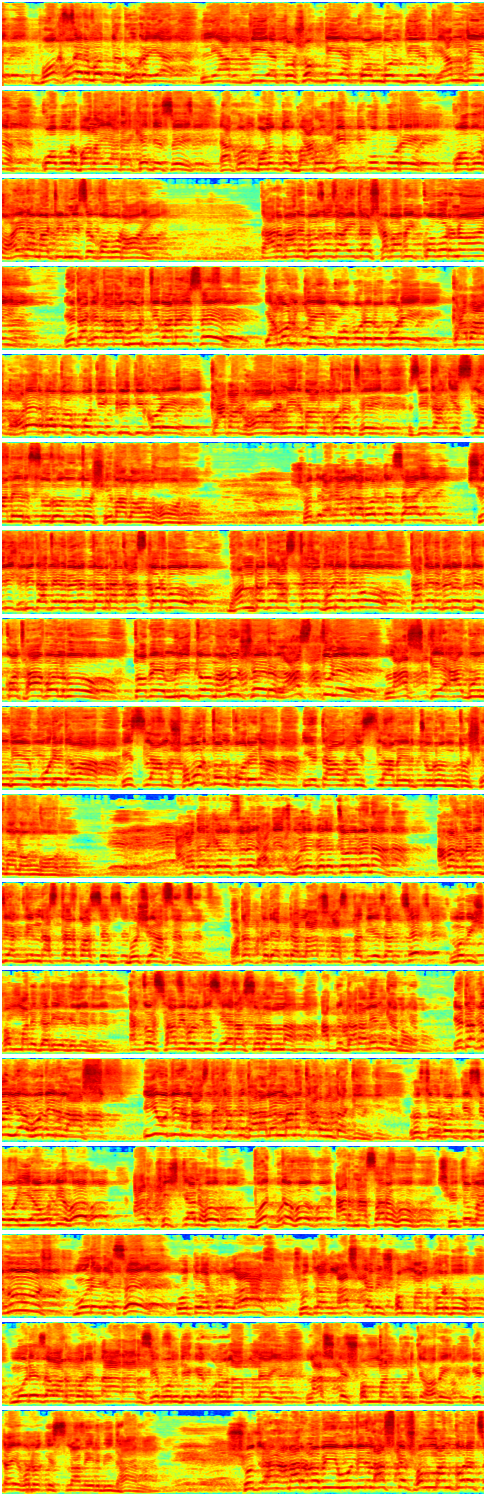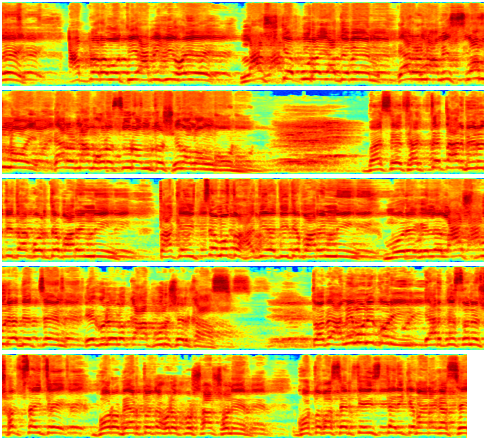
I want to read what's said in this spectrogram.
বক্সের মধ্যে ঢুকাইয়া ল্যাপ দিয়ে, তোষক দিয়ে, কম্বল দিয়ে ফ্যাম দিয়ে কবর বানাইয়া রেখে দিয়েছে। এখন বলেন তো, বারো ফিট উপরে কবর হয় না, মাটির নিচে কবর হয়? তার মানে বোঝা যায় এটা স্বাভাবিক কবর নয়। এটাকে তারা মূর্তি বানাইছে। এমনকি এই কবরের উপরে কাবা ঘরের মতো প্রতিকৃতি করে কাবা ঘর নির্মাণ করেছে, যেটা ইসলামের চূড়ান্ত সীমা লঙ্ঘন। সুতরাং আমরা বলতে চাই শিরিক বিদাতের বিরুদ্ধে আমরা কাজ করব, ভণ্ডদের আস্থানে ঘুরে দেব, তাদের বিরুদ্ধে কথা বলব। তবে মৃত মানুষের লাশ তুলে, লাশকে আগুন দিয়ে পুড়ে দেওয়া ইসলাম সমর্থন করে না, এটাও ইসলামের চূড়ান্ত সীমা লঙ্ঘন। আমাদেরকে রসুলের হাদিস ভুলে গেলে চলবে না। আমার নবী যে একদিন রাস্তার পাশে বসে আছেন। হঠাৎ করে একটা লাশ রাস্তা দিয়ে যাচ্ছে, নবী সম্মানে দাঁড়িয়ে গেলেন। একজন সাহাবী বলতেছি রাসূল আল্লাহ আপনি দাঁড়ালেন কেন? এটা তো ইয়াহুদির লাশ। ইহুদির লাশ দেখে আপনি দাঁড়ালেন মানে কারণটা কি? রসুল বলতেছে ওই ইয়াহুদি হোক, আর খ্রিস্টান হোক, বৌদ্ধ হোক, আর নাসার হোক, সে তো মানুষ, মরে গেছে। ও তো এখন লাশ, সুতরাং লাশকে আমি সম্মান করব। মরে যাওয়ার পরে তার আর জীবন দেখে কোনো লাভ নাই। লাশকে সম্মান করতে হবে, এটাই হলো ইসলামের বিধান। সুতরাং আমার নবী উদির লাশকে সম্মান করেছে। আপনারা অতি আবেগী হয়ে লাশকে পুরাইয়া দেবেন। এর নাম ইসলাম নয়, এর নাম হলো চূড়ান্ত সীমালঙ্ঘন। বাসে থাকতে তার বিরোধিতা করতে পারেননি। তাকে ইচ্ছে মতো হাদিয়া দিতে পারেননি। মরে গেলে লাশ পুড়ে দিচ্ছেন। এগুলো হলো কাপুরুষের কাজ। তবে আমি মনে করি, এর পেছনে সবচাইতে বড় ব্যর্থতা হলো প্রশাসনের। গত মাসের তেইশ তারিখে মারা গেছে।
